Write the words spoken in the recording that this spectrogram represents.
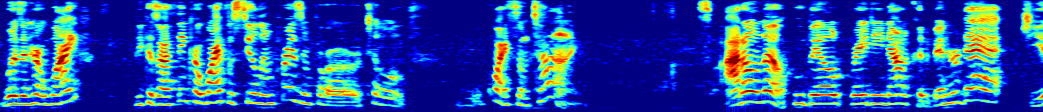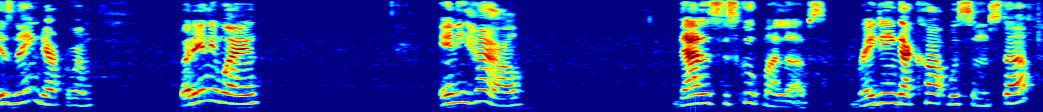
Was it her wife? Because I think her wife was still in prison for till quite some time. So I don't know who bailed Raydean out. It could have been her dad. She is named after him. But anyway, anyhow, that is the scoop, my loves. Raydean got caught with some stuff.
